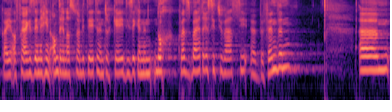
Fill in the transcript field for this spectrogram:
kan je afvragen, zijn er geen andere nationaliteiten in Turkije die zich in een nog kwetsbaardere situatie uh, bevinden? Um,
